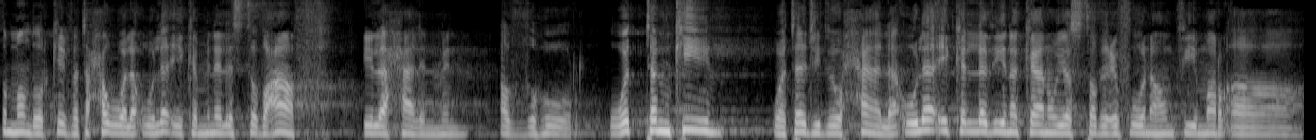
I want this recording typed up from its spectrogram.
ثم انظر كيف تحول أولئك من الاستضعاف إلى حال من الظهور والتمكين. وتجد حال أولئك الذين كانوا يستضعفونهم في مرأى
